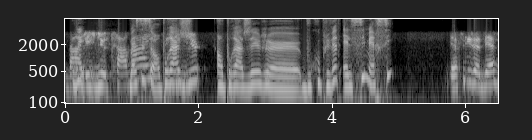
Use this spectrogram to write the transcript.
dans les lieux de travail. Ben, c'est ça, on pourrait agir, on pourrait agir euh, beaucoup plus vite. Elsie, merci. Merci, Geneviève.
